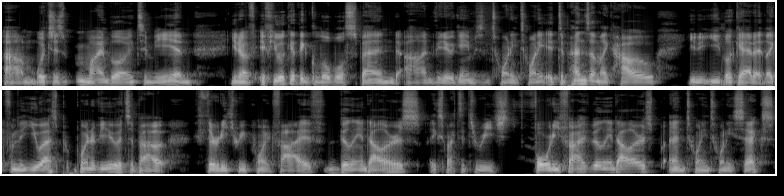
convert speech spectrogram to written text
um, which is mind blowing to me. And, you know, if, if you look at the global spend on video games in 2020, it depends on like how you you look at it. Like from the U.S. point of view, it's about 33.5 billion dollars, expected to reach 45 billion dollars in 2026,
